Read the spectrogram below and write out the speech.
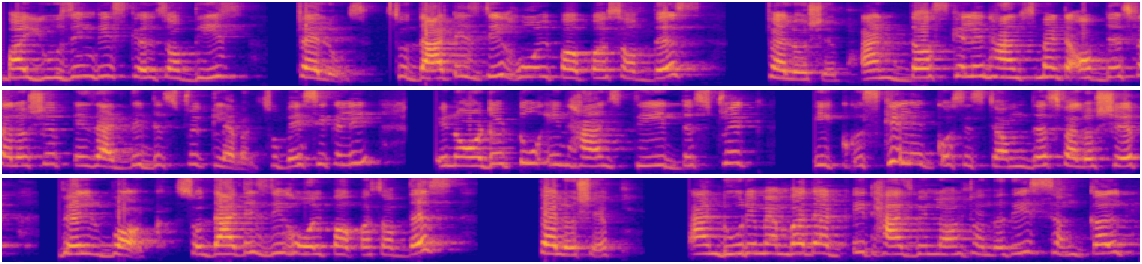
by using the skills of these fellows. So that is the whole purpose of this fellowship. And the skill enhancement of this fellowship is at the district level. So basically, in order to enhance the district eco skill ecosystem, this fellowship will work. So that is the whole purpose of this fellowship. And do remember that it has been launched under the Sankalp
